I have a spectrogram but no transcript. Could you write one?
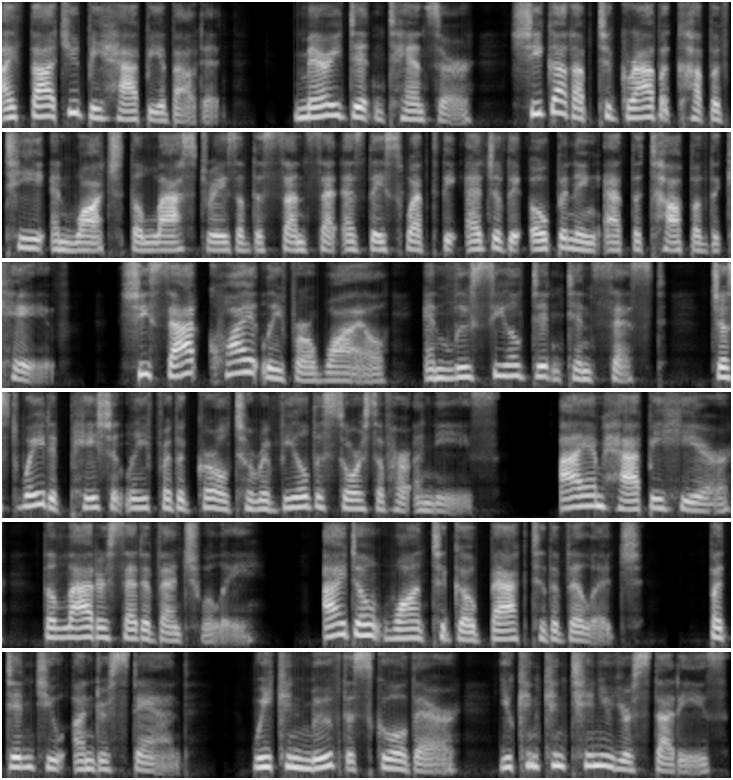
I thought you'd be happy about it. Mary didn't answer. She got up to grab a cup of tea and watched the last rays of the sunset as they swept the edge of the opening at the top of the cave. She sat quietly for a while, and Lucille didn't insist, just waited patiently for the girl to reveal the source of her unease. I am happy here, the latter said eventually. I don't want to go back to the village. But didn't you understand? We can move the school there, you can continue your studies,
